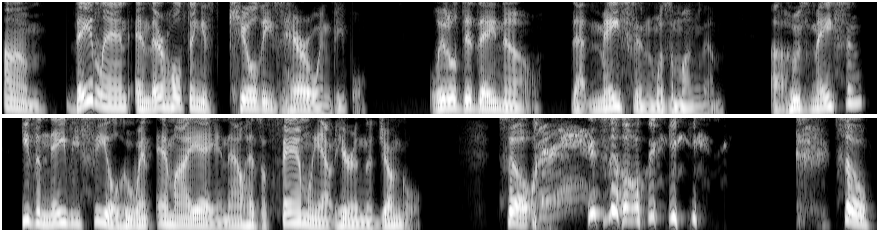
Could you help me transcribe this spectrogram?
Um, they land, and their whole thing is kill these heroin people. Little did they know that Mason was among them. Uh, who's Mason? He's a Navy SEAL who went MIA and now has a family out here in the jungle. So, so, so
